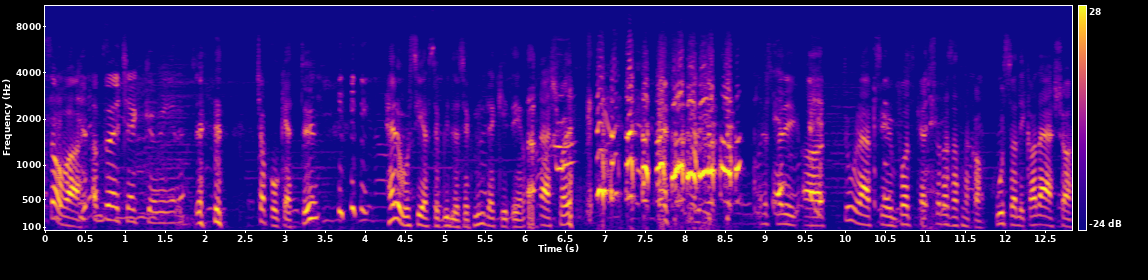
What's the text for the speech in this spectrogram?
Szóval, A bölcsek kövére. Csapó 2. Hello, sziasztok, üdvözlök mindenkit, én András vagyok. Ez pedig a Túlnáp című podcast sorozatnak a 20. adása.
